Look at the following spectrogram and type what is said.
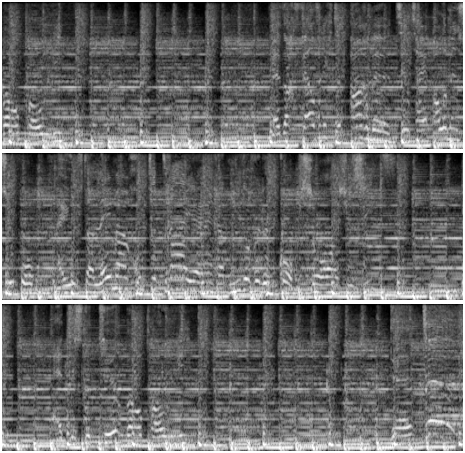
melancholie. Met haar de armen tilt hij alle mensen op. Hij hoeft alleen maar goed te draaien en gaat niet over de kop, zoals je ziet. Het is de turbopolie. De turbo.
